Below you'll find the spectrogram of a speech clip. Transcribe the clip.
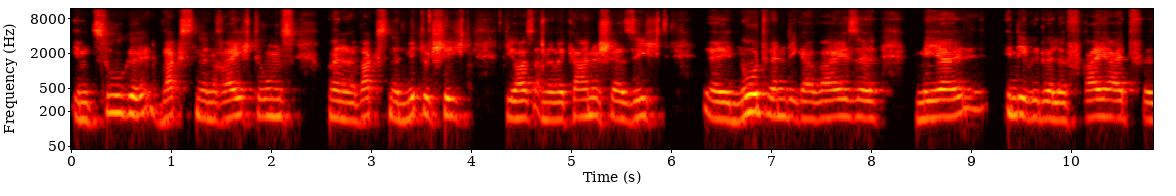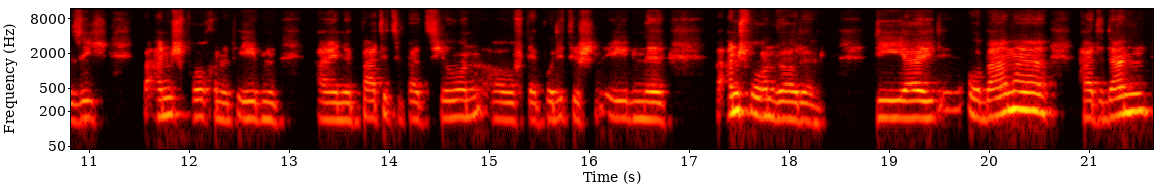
im Zuge wachsenden Reichtums und einer wachsenden Mittelschicht, die aus amerikanischer Sicht äh, notwendigerweise mehr individuelle Freiheit für sich beanspruchen und eben eine Partizipation auf der politischen Ebene beanspruchen würde. Die äh, Obama hat dann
